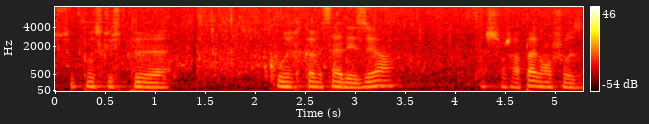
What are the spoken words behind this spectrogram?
Je suppose que je peux euh, courir comme ça des heures. Ça changera pas grand chose.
